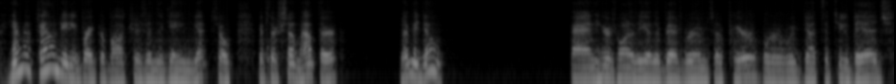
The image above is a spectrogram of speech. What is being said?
I haven't found any breaker boxes in the game yet, so if there's some out there, let me know. And here's one of the other bedrooms up here where we've got the two beds,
